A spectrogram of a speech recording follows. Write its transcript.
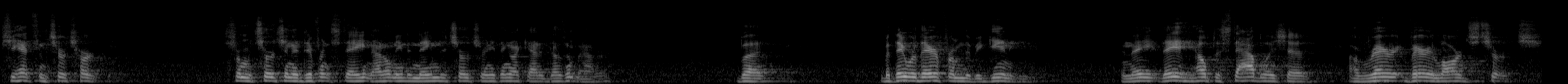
she had some church hurt. She's from a church in a different state, and I don't need to name the church or anything like that, it doesn't matter. But, but they were there from the beginning. And they, they helped establish a, a very, very large church.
